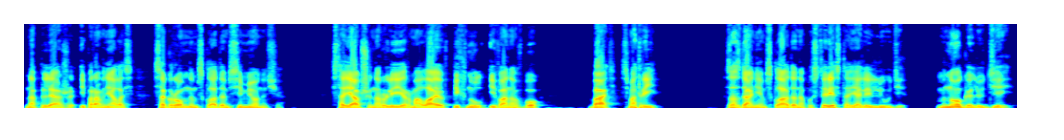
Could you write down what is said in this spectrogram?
на пляже и поравнялась с огромным складом Семёныча. Стоявший на руле Ермолаев пихнул Ивана в бок. «Бать, смотри!» За зданием склада на пустыре стояли люди. Много людей.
